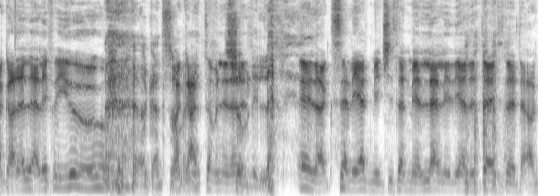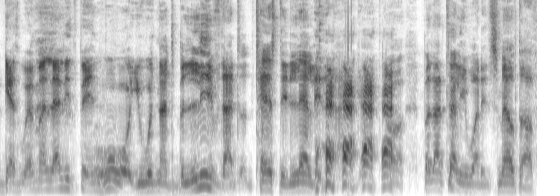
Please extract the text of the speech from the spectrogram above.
I got a lily for you. I got so I many, got so many so lilies. many lilies. Hey, like Sally had me. She sent me a lily the other day. She said, oh, "Guess where my lily's been?" Oh, you would not believe that tasty lily that I got. Oh, but I tell you what it smelled of.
